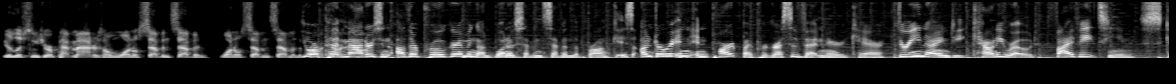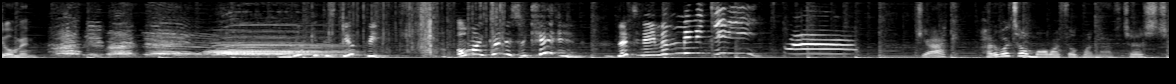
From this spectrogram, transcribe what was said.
You're listening to Your Pet Matters on 1077, 1077. The Your Pet Bronx.com. Matters and other programming on 1077 The Bronc is underwritten in part by Progressive Veterinary Care, 390 County Road, 518 Skillman. Happy birthday! Look at this gift be- Oh my goodness, a kitten! Let's name him Mini Kitty! Jack, how do I tell mom I failed my math test?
